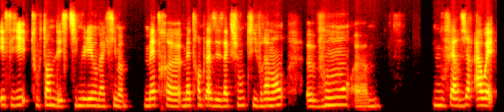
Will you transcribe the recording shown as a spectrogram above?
essayer tout le temps de les stimuler au maximum mettre, euh, mettre en place des actions qui vraiment euh, vont euh, nous faire dire ah ouais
